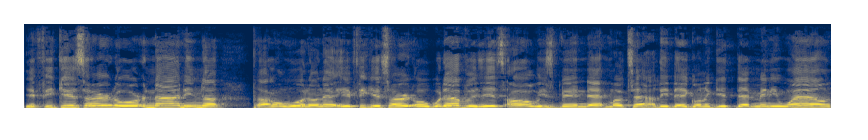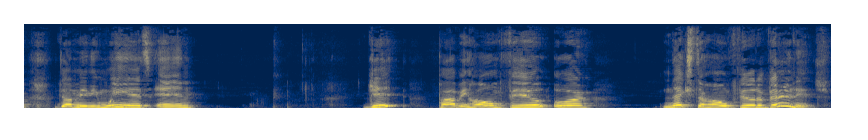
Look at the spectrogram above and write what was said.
if he gets hurt or not, you know, Not gonna wood on that. If he gets hurt or whatever, it's always been that mortality. They're gonna get that many rounds, that many wins, and get probably home field or next to home field advantage.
